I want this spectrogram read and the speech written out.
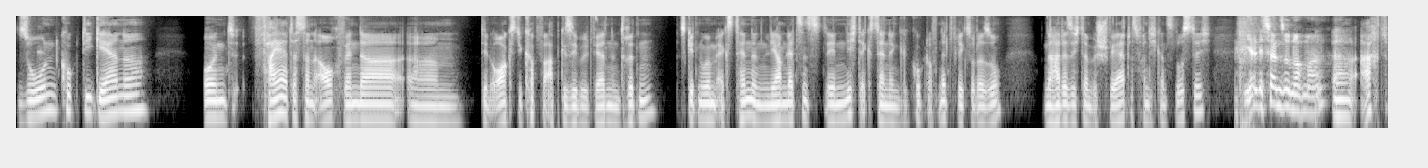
Sohn guckt die gerne und feiert das dann auch, wenn da ähm, den Orks die Köpfe abgesäbelt werden im dritten. Das geht nur im Extended. Wir haben letztens den Nicht-Extended geguckt auf Netflix oder so. Und da hat er sich dann beschwert. Das fand ich ganz lustig. Wie alt ist dann so nochmal? Äh, acht.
